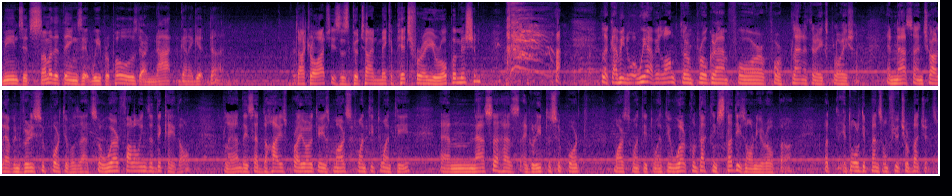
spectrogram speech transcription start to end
means that some of the things that we proposed are not going to get done dr Elachi, is this a good time to make a pitch for a europa mission look i mean we have a long-term program for for planetary exploration and nasa and charlie have been very supportive of that so we're following the decadal plan. They said the highest priority is Mars 2020, and NASA has agreed to support Mars 2020. We're conducting studies on Europa, but it all depends on future budgets.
